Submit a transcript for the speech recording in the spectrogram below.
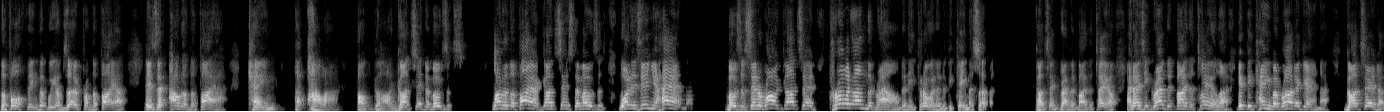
The fourth thing that we observe from the fire is that out of the fire came the power of God. God said to Moses, out of the fire, God says to Moses, What is in your hand? Moses said, A rod. God said, Throw it on the ground. And he threw it, and it became a serpent. God said, Grab it by the tail. And as he grabbed it by the tail, uh, it became a rod again. God said, uh,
